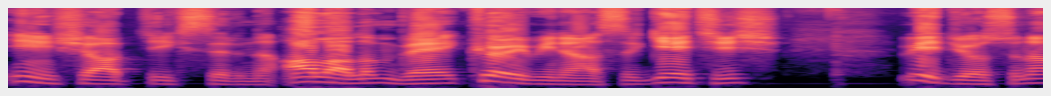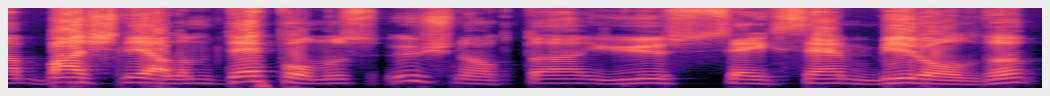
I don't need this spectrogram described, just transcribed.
inşaat iksirini alalım ve köy binası geçiş videosuna başlayalım. Depomuz 3.181 oldu.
